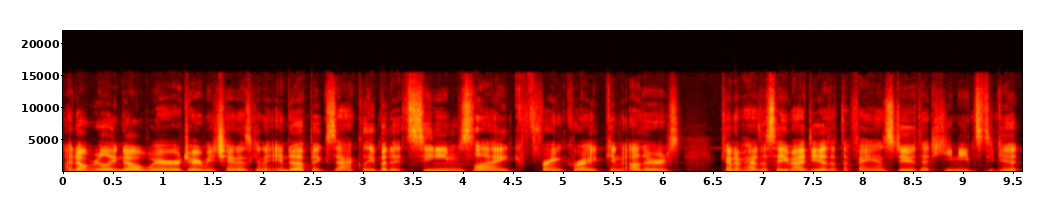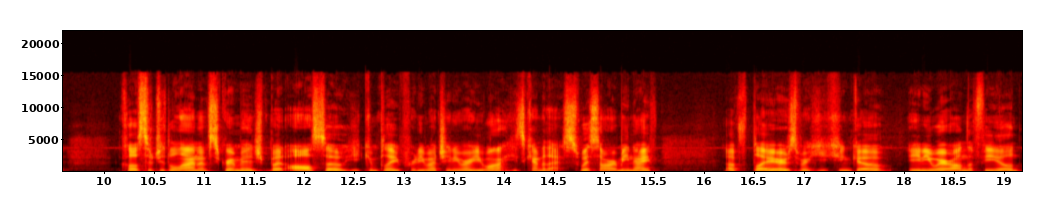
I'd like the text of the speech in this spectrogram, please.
I don't really know where Jeremy Chinn is going to end up exactly, but it seems like Frank Reich and others kind of have the same idea that the fans do that he needs to get closer to the line of scrimmage, but also he can play pretty much anywhere you want. He's kind of that Swiss Army knife of players where he can go anywhere on the field,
